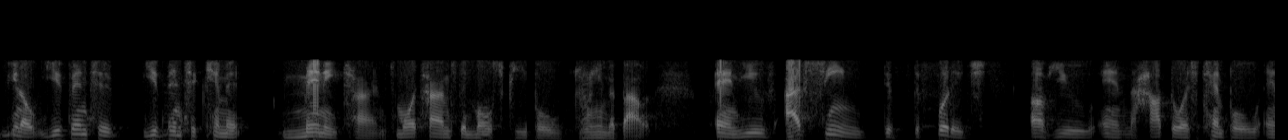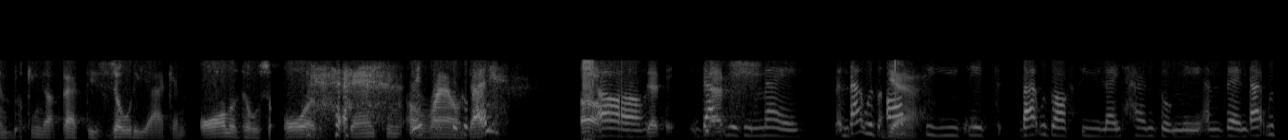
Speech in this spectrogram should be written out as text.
You know, you've been to you've been to Kemet many times, more times than most people dream about. And you've I've seen the the footage of you in the Hathor's temple and looking up at the zodiac and all of those orbs dancing around that. Uh, oh, that that was in May. And that was yeah. after you did. That was after you laid hands on me, and then that was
